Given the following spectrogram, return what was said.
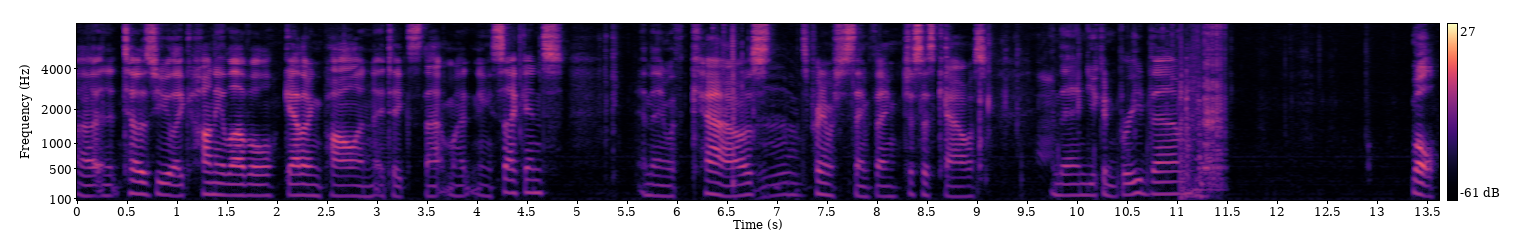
Uh, and it tells you like honey level, gathering pollen, it takes that many seconds. And then with cows, it's pretty much the same thing, just as cows. And then you can breed them. Well,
